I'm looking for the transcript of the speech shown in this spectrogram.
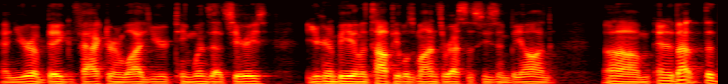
and you're a big factor in why your team wins that series, you're going to be in the top people's minds the rest of the season beyond. Um, and about the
